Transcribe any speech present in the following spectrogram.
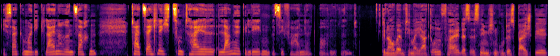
ich sage immer die kleineren Sachen, tatsächlich zum Teil lange gelegen, bis sie verhandelt worden sind. Genau beim Thema Jagdunfall, das ist nämlich ein gutes Beispiel.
